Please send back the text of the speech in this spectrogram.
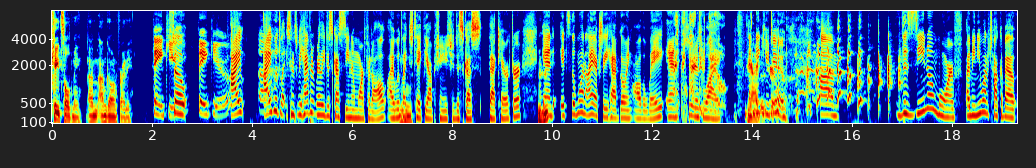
Kate sold me. I'm I'm going Freddy. Thank you. So- thank you. I I would like since we haven't really discussed Xenomorph at all, I would like Mhm. to take the opportunity to discuss that character. Mhm. And it's the one I actually have going all the way. And here's why. Yeah, I think do you too. do. Um, the xenomorph i mean you want to talk about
